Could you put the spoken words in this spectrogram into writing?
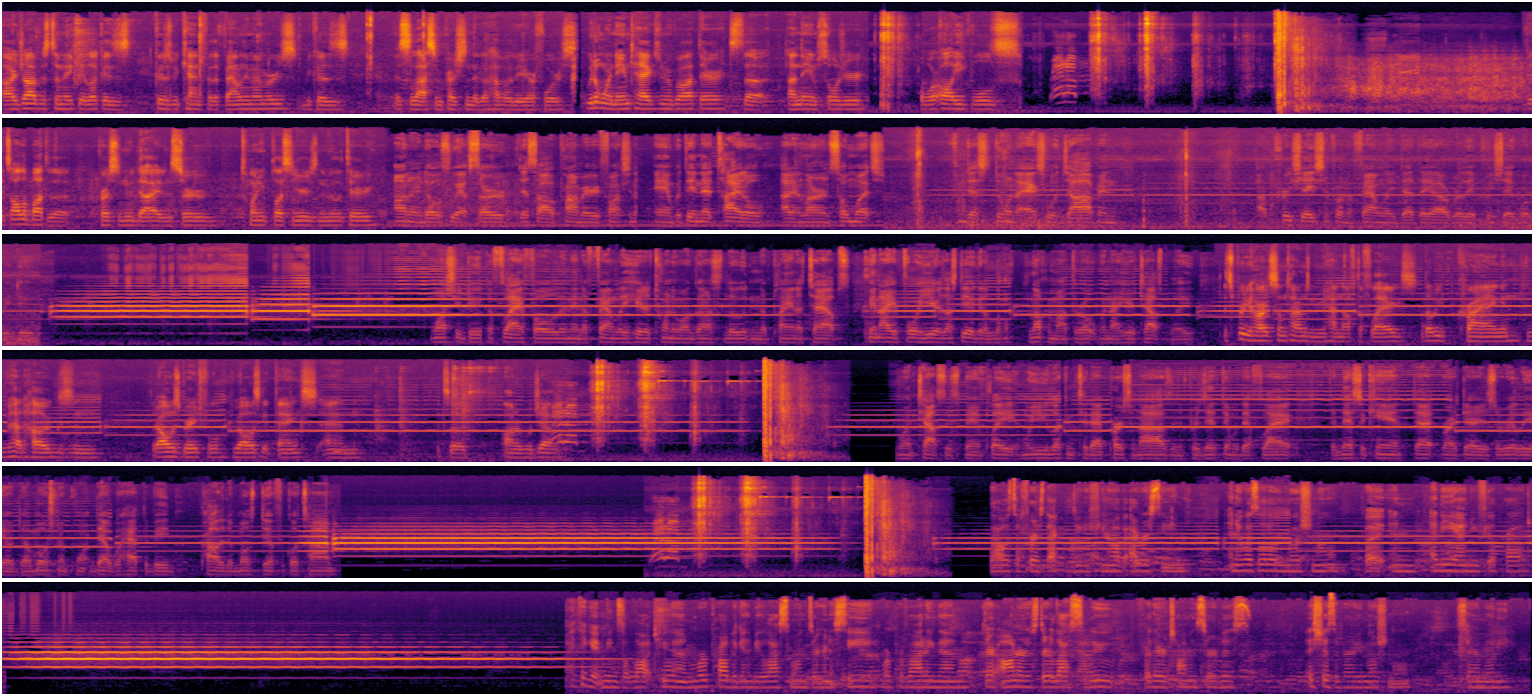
Our job is to make it look as good as we can for the family members because it's the last impression that they'll have of the Air Force. We don't wear name tags when we go out there. It's the unnamed soldier. We're all equals. It's all about the person who died and served 20 plus years in the military. honoring those who have served. That's our primary function. And within that title, I didn't learn so much from just doing the actual job and appreciation from the family that they uh, really appreciate what we do. Once you do the flag folding and the family hear the 21 gun salute and the playing of taps. Been out here four years, I still get a lump, in my throat when I hear taps played. It's pretty hard sometimes when we hand off the flags. They'll be crying and we've had hugs and they're always grateful. We always get thanks and it's an honorable job. When taps is being played, And when you look into that person's eyes and present them with that flag, the next kin, that right there is really a, the emotional point. That will have to be probably the most difficult time. That was the first active duty funeral I've ever seen, and it was a little emotional, but in, the end, you feel proud. I think it means a lot to them. We're probably going to be the last ones they're going to see. We're providing them their honors, their last salute for their time in service. It's just a very emotional ceremony.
